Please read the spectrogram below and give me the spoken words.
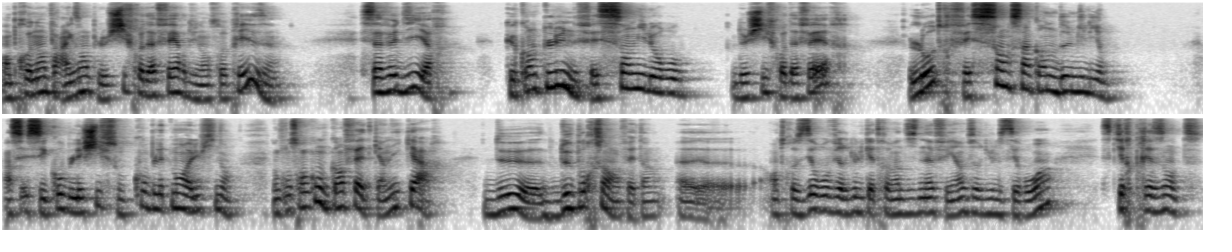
en prenant par exemple le chiffre d'affaires d'une entreprise, ça veut dire que quand l'une fait 100 000 euros de chiffre d'affaires, l'autre fait 152 millions. C'est, les chiffres sont complètement hallucinants. Donc on se rend compte qu'en fait, qu'un écart de 2% euh, en fait, hein, euh, entre 0,99 et 1,01, ce qui représente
